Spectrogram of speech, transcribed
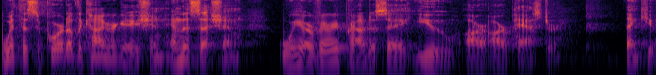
With the support of the congregation and the session, we are very proud to say you are our pastor. Thank you.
